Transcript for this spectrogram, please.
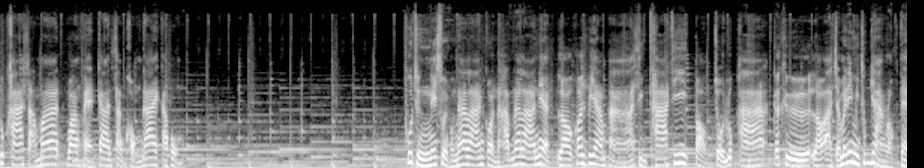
ลูกค้าสามารถวางแผนการสั่งของได้ครับผม พูดถึงในส่วนของหน้าร้านก่อนนะครับหน้าร้านเนี่ยเราก็พยายามหาสินค้าที่ตอบโจทย์ลูกค้า ก็คือเราอาจจะไม่ได้มีทุกอย่างหรอกแต่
